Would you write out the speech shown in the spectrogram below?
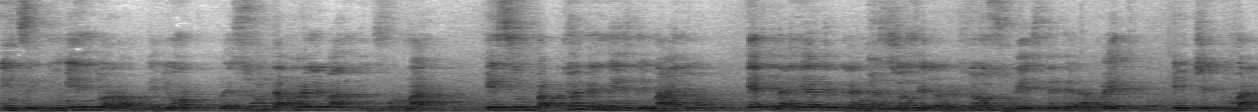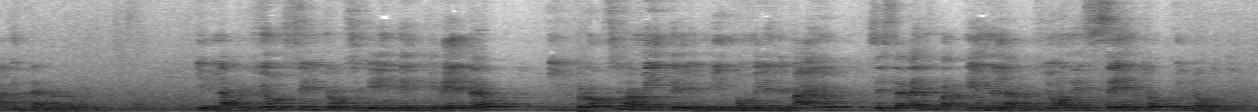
En seguimiento a lo anterior, resulta relevante informar que se impartió en el mes de mayo el taller de planeación de la región sureste de la red en Chetumal, Quintana Roo, y en la región centro-occidente en Querétaro, y próximamente en el mismo mes de mayo se estará impartiendo en las regiones centro y norte.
